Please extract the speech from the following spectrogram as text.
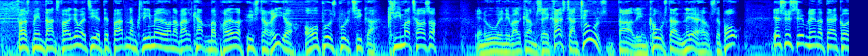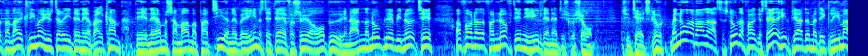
Først mente Dansk Folkeparti, at debatten om klimaet under valgkampen var præget af hysterier, overbudspolitik og klimatosser. En uge ind i valgkampen sagde Christian Thulsen, der er lige en kolstal nær Halstebro. Jeg synes simpelthen, at der er gået for meget klimahysteri i den her valgkamp. Det er nærmest som om, at partierne hver eneste dag forsøger at overbyde hinanden, og nu bliver vi nødt til at få noget fornuft ind i hele den her diskussion. Citat slut. Men nu er valget altså slut, og folk er stadig helt pjattet med det klima.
